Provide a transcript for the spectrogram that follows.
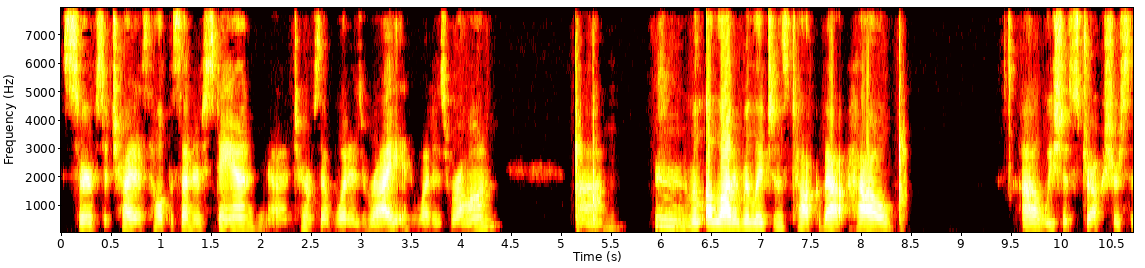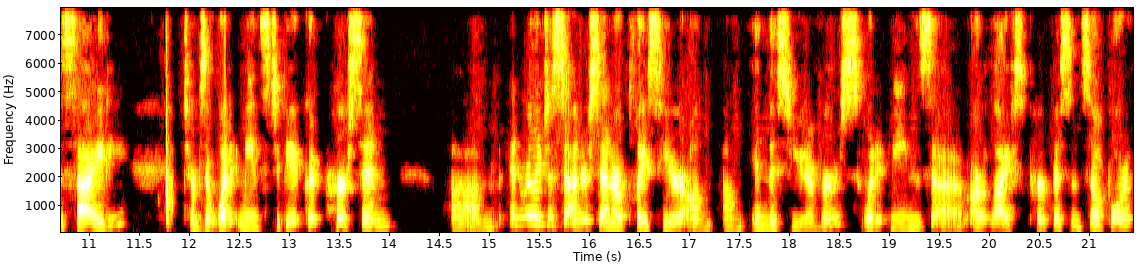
serves to try to help us understand uh, in terms of what is right and what is wrong. Um, a lot of religions talk about how uh, we should structure society in terms of what it means to be a good person, um, and really just to understand our place here on, um, in this universe, what it means, uh, our life's purpose, and so forth,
